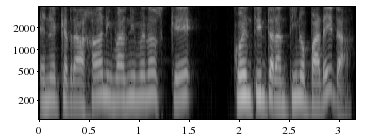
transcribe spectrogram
en el que trabajaba ni más ni menos que Quentin Tarantino Parera.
